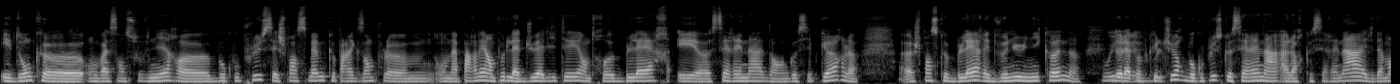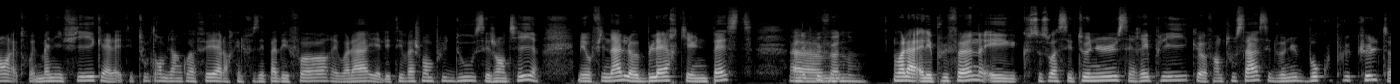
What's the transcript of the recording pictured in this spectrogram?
Et donc, euh, on va s'en souvenir euh, beaucoup plus. Et je pense même que, par exemple, euh, on a parlé un peu de la dualité entre Blair et euh, Serena dans Gossip Girl. Euh, je pense que Blair est devenue une icône Oui, de la pop culture beaucoup plus que Serena. Alors que Serena, évidemment, on l'a trouvée magnifique. Elle a été tout le temps bien coiffée alors qu'elle faisait pas d'efforts. Et voilà, et elle était vachement plus douce et gentille. Mais au final, Blair, qui est une peste, Elle est plus fun. Voilà, elle est plus fun et que ce soit ses tenues, ses répliques, enfin tout ça, c'est devenu beaucoup plus culte,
